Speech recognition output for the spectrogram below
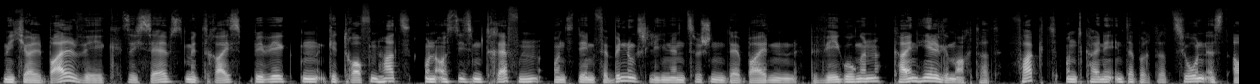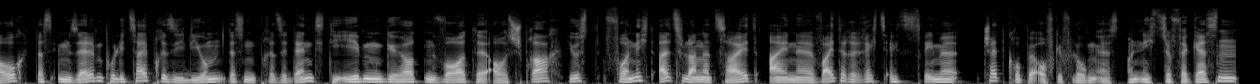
Michael Ballweg sich selbst mit Reichsbewegten getroffen hat und aus diesem Treffen und den Verbindungslinien zwischen der beiden Bewegungen kein Hehl gemacht hat. Fakt und keine Interpretation ist auch, dass im selben Polizeipräsidium, dessen Präsident die eben gehörten Worte aussprach, just vor nicht allzu langer Zeit eine weitere rechtsextreme Chatgruppe aufgeflogen ist. Und nicht zu vergessen,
